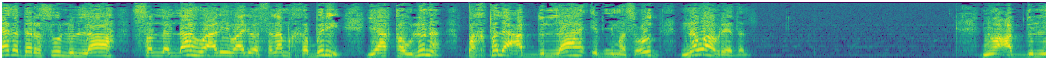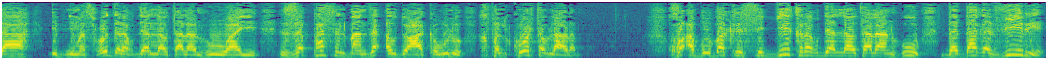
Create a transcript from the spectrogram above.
دغه د رسول الله صلی الله علیه و آله وسلم خبري یا قولونه په خپله عبدالله ابن مسعود نه واورېدل، نو عبدالله ابن مسعود رضی الله تعالی عنه وايي، زه پس لمانځه او دعا کولو خپل کور ته ولاړم، خو ابوبکر صدیق رضی الله تعالی عنه د دغه زیري،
